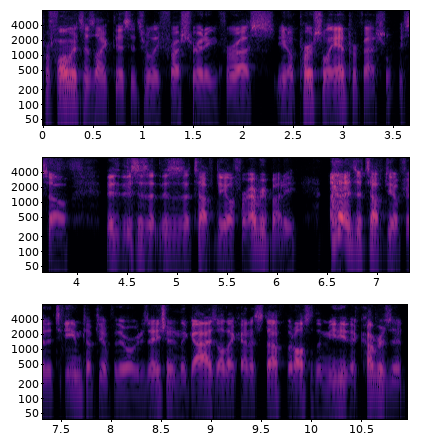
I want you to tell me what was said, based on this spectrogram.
performances like this, it's really frustrating for us, you know, personally and professionally. So this, this is a this is a tough deal for everybody. it's a tough deal for the team, tough deal for the organization, the guys, all that kind of stuff, but also the media that covers it.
